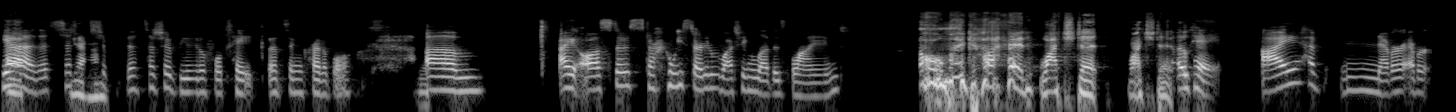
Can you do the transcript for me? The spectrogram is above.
Yeah uh, that's such yeah. A, that's such a beautiful take. That's incredible. Yeah. um i also start we started watching love is blind. Oh my god. Watched it. Watched it. Okay. I have never ever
